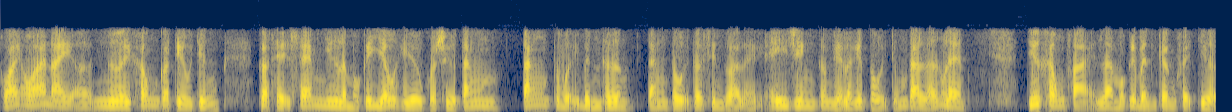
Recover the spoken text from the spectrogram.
thoái hóa này ở người không có triệu chứng có thể xem như là một cái dấu hiệu của sự tăng tăng tuổi bình thường, tăng tuổi tôi xin gọi là aging có nghĩa là cái tuổi chúng ta lớn lên. Chứ không phải là một cái bệnh cần phải chữa.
